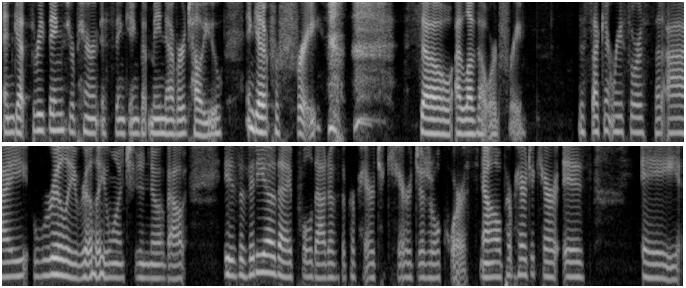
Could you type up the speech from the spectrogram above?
and get three things your parent is thinking but may never tell you and get it for free. so I love that word free. The second resource that I really, really want you to know about is a video that I pulled out of the Prepare to Care digital course. Now, Prepare to Care is a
